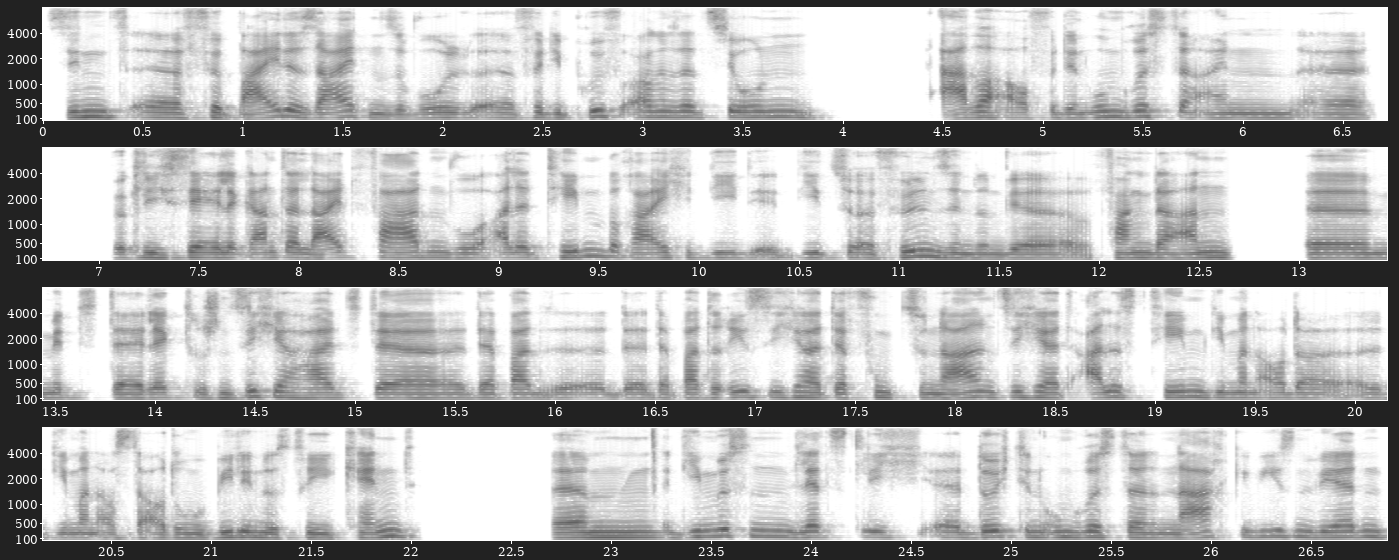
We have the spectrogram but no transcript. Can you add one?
sind äh, für beide Seiten, sowohl äh, für die Prüforganisationen, aber auch für den Umrüster ein wirklich sehr eleganter Leitfaden, wo alle Themenbereiche, die, die zu erfüllen sind, und wir fangen da an, mit der elektrischen Sicherheit, der, der, der, der Batteriesicherheit, der funktionalen Sicherheit, alles Themen, die man, da, die man aus der Automobilindustrie kennt, ähm, die müssen letztlich äh, durch den Umrüster nachgewiesen werden.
